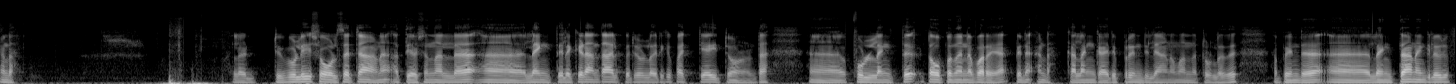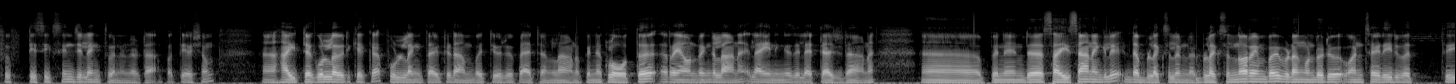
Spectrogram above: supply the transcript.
കണ്ടോ? നല്ല അടിപൊളി ഷോൾ സെറ്റാണ് അത്യാവശ്യം നല്ല ലെങ്ത്തിലേക്ക് ഇടാൻ താല്പര്യമുള്ളവർക്ക് പറ്റിയ ഐറ്റമാണ് കേട്ടോ ഫുൾ ലെങ്ത്ത് ടോപ്പ് തന്നെ പറയാം. പിന്നെ അണ്ട കലങ്കാരി പ്രിന്റിലാണ് വന്നിട്ടുള്ളത്. അപ്പോൾ ഇതിന്റെ ലെങ്ത്ത് ആണെങ്കിൽ ഒരു ഫിഫ്റ്റി സിക്സ് ഇഞ്ച് ലെങ്ത്ത് വരുന്നുണ്ട് കേട്ടോ അപ്പോൾ അത്യാവശ്യം ഹൈറ്റൊക്കെ ഉള്ളവർക്കൊക്കെ ഫുൾ ലെങ്ത് ആയിട്ട് ഇടാൻ പറ്റിയ ഒരു പാറ്റേണിലാണ് പിന്നെ ക്ലോത്ത് റയോൺ റിങ്കിളാണ് ലൈനിങ് ഇതിൽ അറ്റാച്ച്ഡ് ആണ്. പിന്നെ എന്റെ സൈസ് ആണെങ്കിൽ ഡബിൾ എക്സൽ ഉണ്ട്. ഡബിൾ എക്സൽ എന്ന് പറയുമ്പോൾ ഇവിടെ കൊണ്ടൊരു വൺ സൈഡ് ഇരുപത്തി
